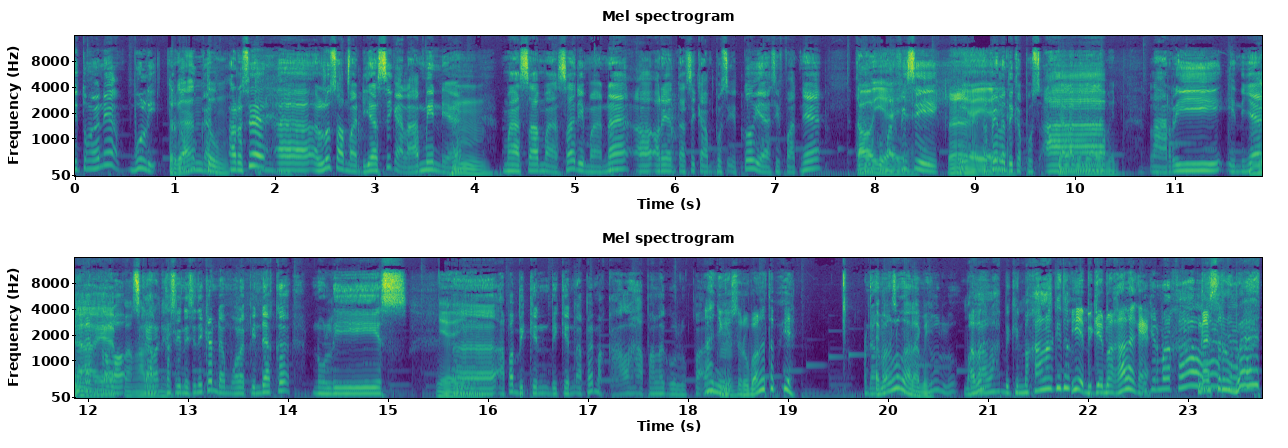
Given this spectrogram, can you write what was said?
hitungannya bully. Tergantung. bukan? Harusnya eh, lu sama dia sih ngalamin ya. Hmm. Masa-masa di mana eh, orientasi kampus itu ya sifatnya Oh, ada iya, iya. fisik. Iya, iya, Tapi iya. lebih ke push up, Ngalamin, ngalamin. lari. Intinya Iya, kan iya, kalau sekarang ke sini sini kan udah mulai pindah ke nulis. Iya, iya. eh, apa bikin bikin apa ya, makalah apalah gue lupa. Ah, juga seru banget tapi ya. Udah Emang lu ngalamin? dulu. Makalah bikin makalah gitu. Iya bikin makalah kayak. Bikin makalah. Nggak seru banget.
